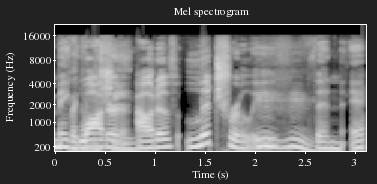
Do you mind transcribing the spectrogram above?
make Like water out of literally thin air.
